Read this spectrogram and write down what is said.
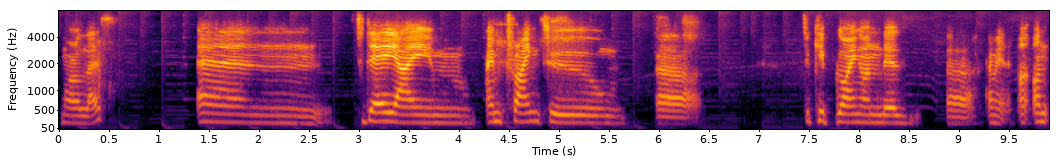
more or less. And today i'm i'm trying to uh, to keep going on this uh, I mean, on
